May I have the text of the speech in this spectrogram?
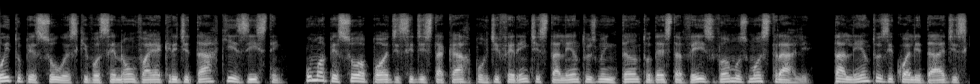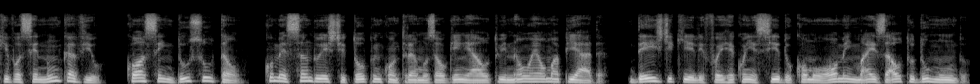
Oito pessoas que você não vai acreditar que existem. Uma pessoa pode se destacar por diferentes talentos, no entanto, desta vez vamos mostrar-lhe talentos e qualidades que você nunca viu. Cossem do Sultão. Começando este topo encontramos alguém alto e não é uma piada, desde que ele foi reconhecido como o homem mais alto do mundo,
